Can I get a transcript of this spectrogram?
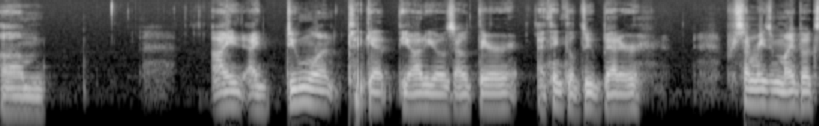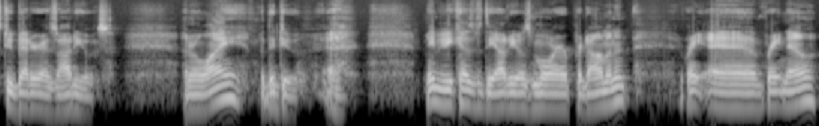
Um, I I do want to get the audios out there. I think they'll do better. For some reason, my books do better as audios. I don't know why, but they do. Uh, maybe because the audio is more predominant right uh, right now.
